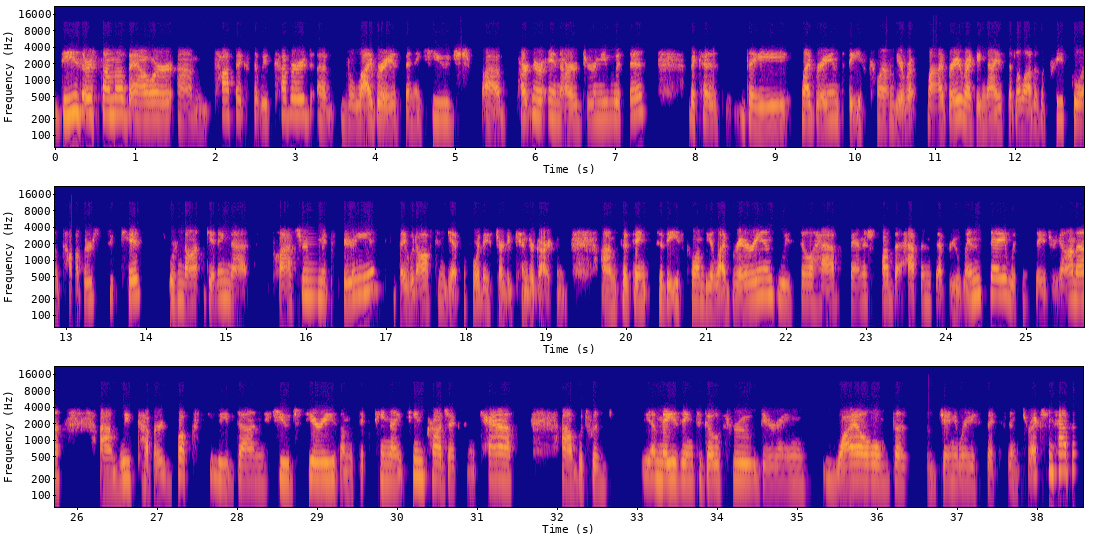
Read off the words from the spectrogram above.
These are some of our um, topics that we've covered. Uh, the library has been a huge uh, partner in our journey with this because the librarians at the East Columbia Library recognized that a lot of the preschool and toddlers kids were not getting that classroom experience they would often get before they started kindergarten. Um, so thanks to the East Columbia librarians, we still have Spanish Club that happens every Wednesday with Miss Adriana. Um, we've covered books. We've done huge series on the 1619 projects and Caste, um, which was amazing to go through during while the January 6th insurrection happened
